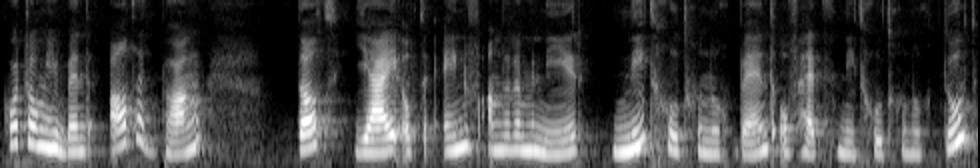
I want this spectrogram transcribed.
Kortom, je bent altijd bang dat jij op de een of andere manier niet goed genoeg bent of het niet goed genoeg doet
